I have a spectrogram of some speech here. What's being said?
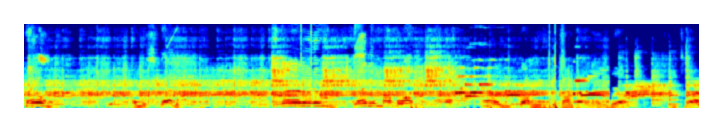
Help! Almost dead. Get him! Get him, my boy! Ah. Oh, you got me good on my leg, bro. Good tell.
